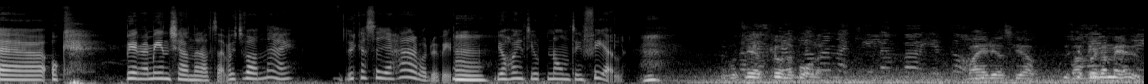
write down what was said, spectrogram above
Eh, och Benjamin känner alltså, vet du vad, nej. Du kan säga här vad du vill. Mm. Jag har inte gjort någonting fel. Du får tre sekunder på dig. Vad är det jag ska göra? Du ska Vad följa med ut.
